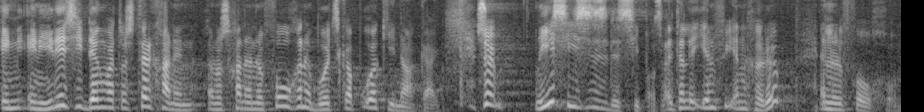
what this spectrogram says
En en hier is die ding wat ons teruggaan en, en ons gaan in 'n volgende boodskap ook hierna kyk. So, hier is Jesus se disippels, uit hulle een vir een geroep en hulle volg hom.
